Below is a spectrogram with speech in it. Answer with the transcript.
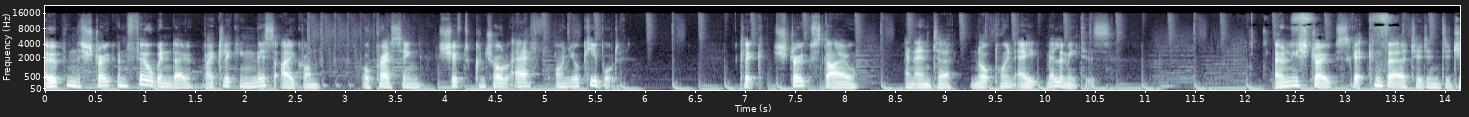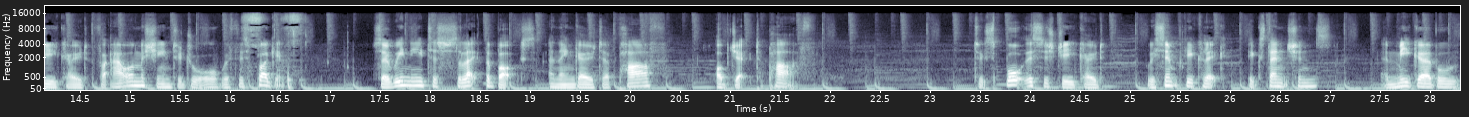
open the stroke and fill window by clicking this icon or pressing Shift Ctrl F on your keyboard. Click Stroke Style and enter 0.8mm. Only strokes get converted into G-code for our machine to draw with this plugin. So we need to select the box and then go to Path, Object to Path. To export this as G-code, we simply click Extensions and MeGerbil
